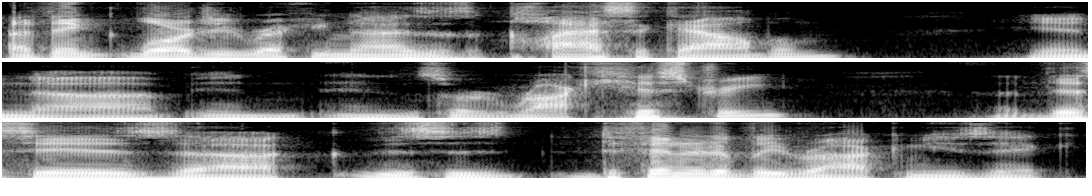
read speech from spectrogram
I think largely recognized as a classic album in, uh, in, in sort of rock history. This is, uh, this is definitively rock music.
